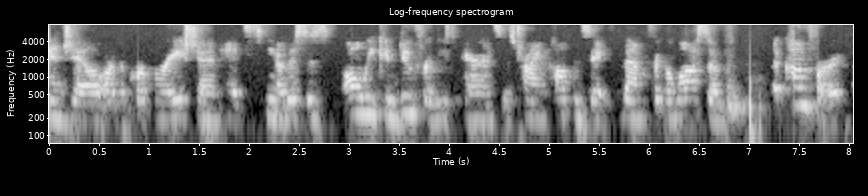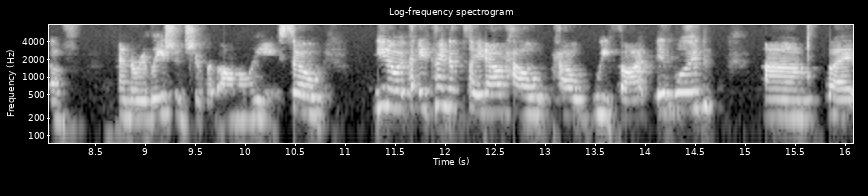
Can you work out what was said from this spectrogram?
in jail or the corporation. It's, you know, this is all we can do for these parents is try and compensate them for the loss of the comfort of and the relationship with Amelie. So, you know, it, it kind of played out how how we thought it would. Um, but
